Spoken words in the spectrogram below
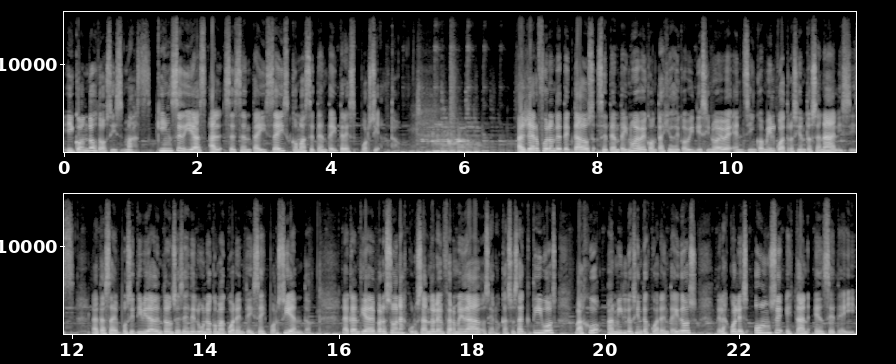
y con dos dosis más 15 días al 66,73%. Ayer fueron detectados 79 contagios de COVID-19 en 5.400 análisis. La tasa de positividad entonces es del 1,46%. La cantidad de personas cursando la enfermedad, o sea, los casos activos, bajó a 1.242, de las cuales 11 están en CTI.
